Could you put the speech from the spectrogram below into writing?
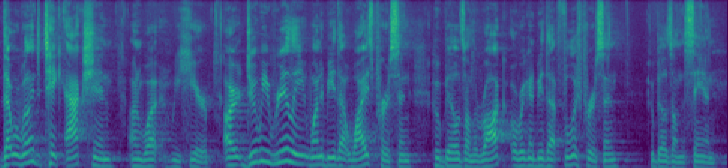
that we're willing to take action on what we hear? Or do we really want to be that wise person who builds on the rock, or are we going to be that foolish person who builds on the sand?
